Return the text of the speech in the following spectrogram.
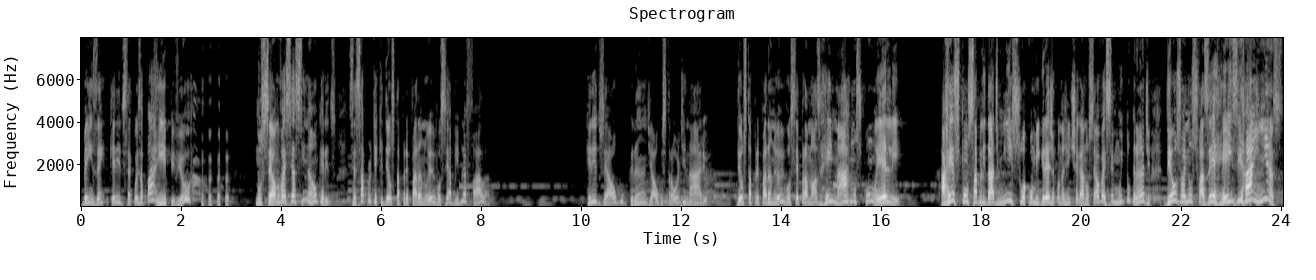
benzen. Querido, isso é coisa para hippie, viu? No céu não vai ser assim, não, queridos. Você sabe por que, que Deus está preparando eu e você? A Bíblia fala. Queridos, é algo grande, algo extraordinário. Deus está preparando eu e você para nós reinarmos com Ele. A responsabilidade minha e sua como igreja, quando a gente chegar no céu, vai ser muito grande. Deus vai nos fazer reis e rainhas.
